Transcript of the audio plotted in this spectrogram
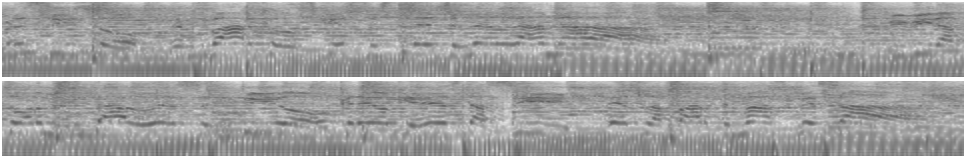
preciso en barcos que se estrechen en la nada. Vivir atormentado de sentido, creo que esta sí es la parte más pesada.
